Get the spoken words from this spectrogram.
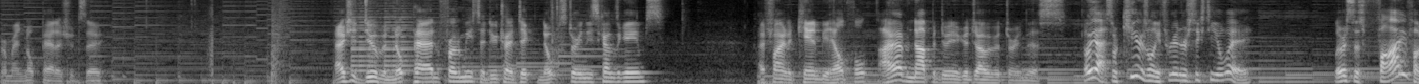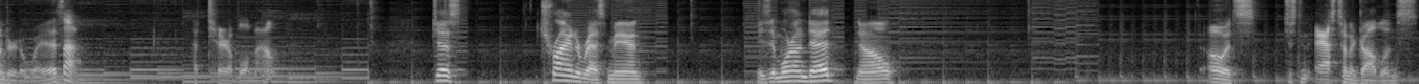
Or my notepad, I should say. I actually do have a notepad in front of me, so I do try to take notes during these kinds of games. I find it can be helpful. I have not been doing a good job of it during this. Oh yeah, so Kier's only 360 away. Larissa's 500 away. That's not a terrible amount. Just trying to rest, man. Is it more undead? No. Oh, it's just an ass ton of goblins.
